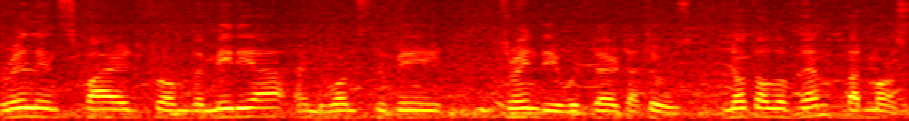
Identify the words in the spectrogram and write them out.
really inspired from the media and wants to be trendy with their tattoos. Not all of them, but most.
